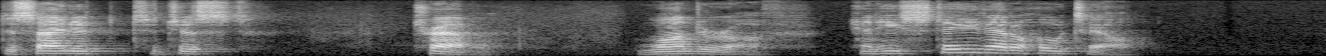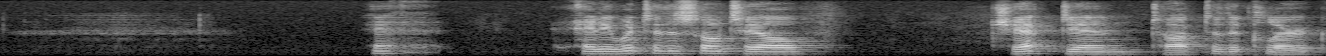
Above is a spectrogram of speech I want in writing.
decided to just travel, wander off, and he stayed at a hotel. And he went to this hotel checked in, talked to the clerk,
